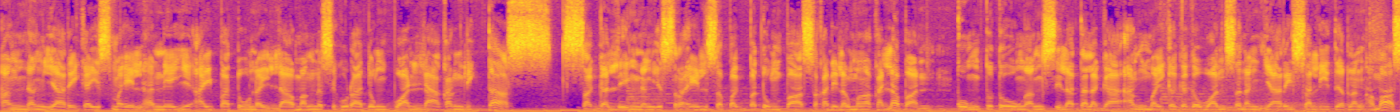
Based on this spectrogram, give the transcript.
Ang nangyari kay Ismail Haneye ay patunay lamang na siguradong wala kang ligtas sa galing ng Israel sa pagpatumba sa kanilang mga kalaban kung totoo ngang sila talaga ang may kagagawan sa nangyari sa lider ng Hamas.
